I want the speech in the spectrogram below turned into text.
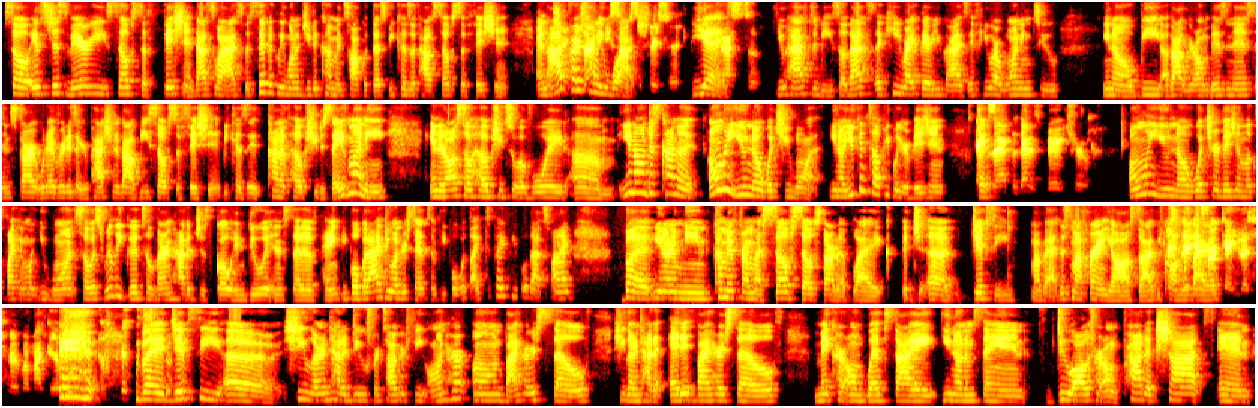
So it's just very self sufficient. That's why I specifically wanted you to come and talk with us because of how self sufficient. And I personally watched. Yes. You have to be. So that's a key right there, you guys. If you are wanting to, you know, be about your own business and start whatever it is that you're passionate about, be self sufficient because it kind of helps you to save money and it also helps you to avoid um you know just kind of only you know what you want you know you can tell people your vision exactly that is very true only you know what your vision looks like and what you want. So it's really good to learn how to just go and do it instead of paying people. But I do understand some people would like to pay people. That's fine. But you know what I mean? Coming from a self self startup like a uh, Gypsy, my bad. This is my friend, y'all. So I'd be calling her by her. okay, you know, she knows about my but Gypsy, uh, she learned how to do photography on her own by herself. She learned how to edit by herself make her own website, you know what I'm saying? Do all of her own product shots and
